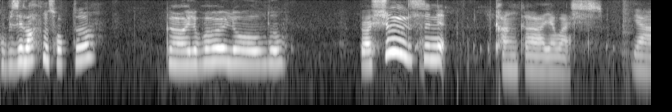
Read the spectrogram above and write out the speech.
Bu bize laf mı soktu? Galiba öyle oldu. Ben şimdi seni... Kanka yavaş. Ya.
